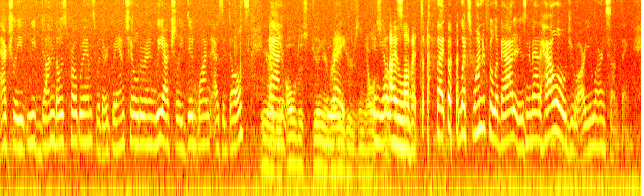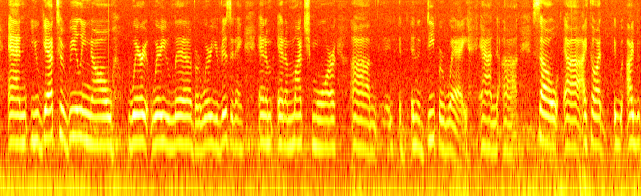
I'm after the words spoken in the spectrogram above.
actually, we've done those programs with our grandchildren. We actually did one as adults. We are and- the oldest junior Right. rangers in In Yellowstone. Yellowstone. I love it. but what's wonderful about it is no matter how old you are, you learn something. And you get to really know where, where you live or where you're visiting in a, in a much more, um, in a deeper way. And uh, so uh, I thought, it, I,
